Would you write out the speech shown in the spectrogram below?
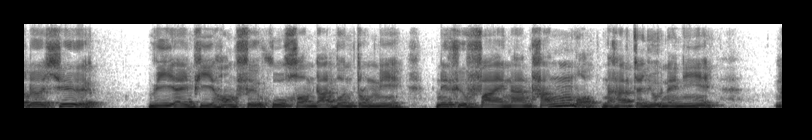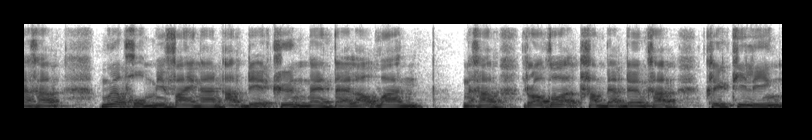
ลเดอร์ชื่อ VIP ห้องสื่อครูคอมด้านบนตรงนี้ นี่คือไฟล์งานทั้งหมดนะครับ จะอยู่ในนี้นะครับ เมื่อผมมีไฟล์งานอัปเดตขึ้นในแต่ละวัน นะครับ เราก็ทำแบบเดิมครับ คลิกที่ลิงก์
